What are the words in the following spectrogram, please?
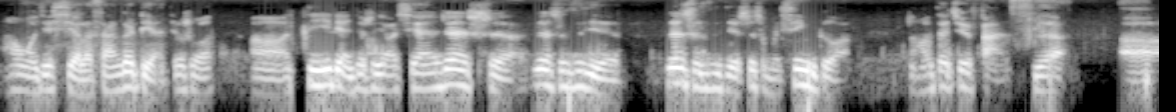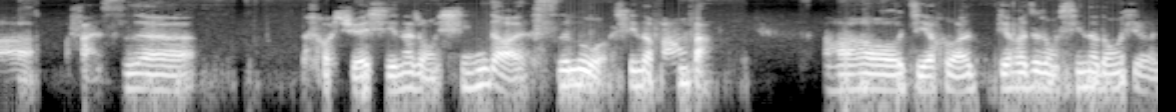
然后我就写了三个点，就说啊、第一点就是要先认识认识自己，认识自己是什么性格，然后再去反思，呃，反思和学习那种新的思路、新的方法，然后结合结合这种新的东西，呃，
